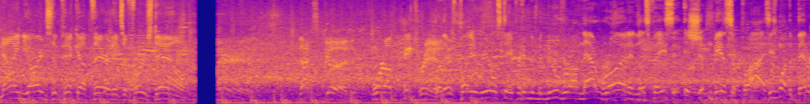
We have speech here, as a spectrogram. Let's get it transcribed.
Nine yards to pick up there, and it's a first down. That's good for a Patriot. Well, there's plenty of real estate for him to maneuver on that run, and let's face it, it shouldn't be a surprise. He's one of the better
